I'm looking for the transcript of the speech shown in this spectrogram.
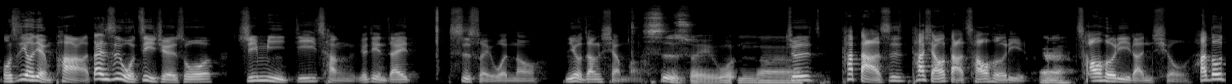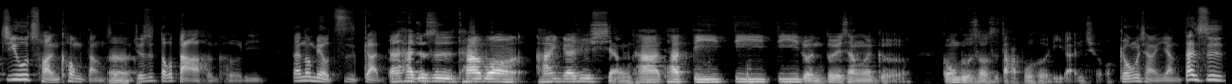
我是有点怕，但是我自己觉得说，Jimmy 第一场有点在试水温哦。你有这样想吗？试水温吗？就是他打是，他想要打超合理，嗯，超合理篮球，他都几乎传控挡什么，就是都打很合理，但都没有自干。但他就是他忘，他应该去想他他第一第一第一轮对上那个公路的时候是打不合理篮球，跟我想一样。但是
